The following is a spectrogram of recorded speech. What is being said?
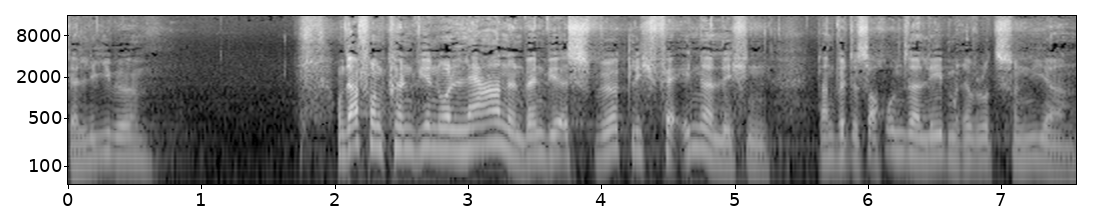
der Liebe. Und davon können wir nur lernen, wenn wir es wirklich verinnerlichen, dann wird es auch unser Leben revolutionieren.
